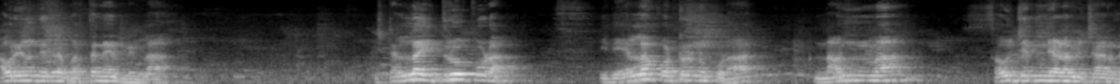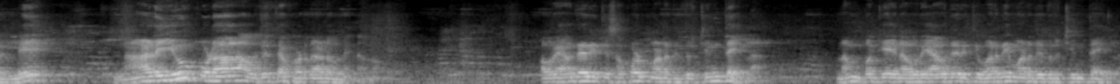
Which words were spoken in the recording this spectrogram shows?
ಅವ್ರು ಇಲ್ಲದಿದ್ರೆ ಬರ್ತಾನೆ ಇರಲಿಲ್ಲ. ಇಷ್ಟೆಲ್ಲ ಇದ್ದರೂ ಕೂಡ, ಇದೆಲ್ಲ ಕೊಟ್ಟರು ಕೂಡ ನಮ್ಮ ಸೌಜನ್ಯಳ ವಿಚಾರದಲ್ಲಿ ನಾಳೆಯೂ ಕೂಡ ಅವ್ರ ಜೊತೆ ಹೊಡೆದಾಡವನೇ ನಾನು. ಅವ್ರು ಯಾವುದೇ ರೀತಿ ಸಪೋರ್ಟ್ ಮಾಡೋದಿದ್ರು ಚಿಂತೆ ಇಲ್ಲ. ನಮ್ಮ ಬಗ್ಗೆ ಅವ್ರು ಯಾವುದೇ ರೀತಿ ವರದಿ ಮಾಡೋದಿದ್ರು ಚಿಂತೆ ಇಲ್ಲ.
